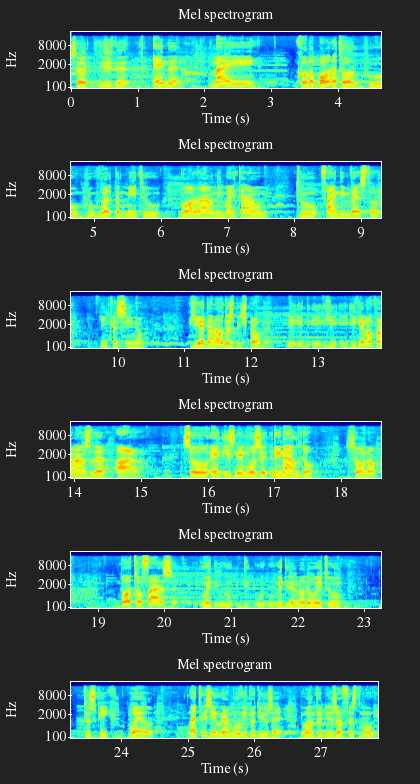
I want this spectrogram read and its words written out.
so this is the and my collaborator who, who helped me to go around in my town to find investor in Cassino. He had another speech problem. He, he, he, he cannot pronounce the R. So, and his name was Rinaldo. So, no? both of us, we, we, we didn't know the way to, to speak well, but we say we are movie producer, we want to produce our first movie.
